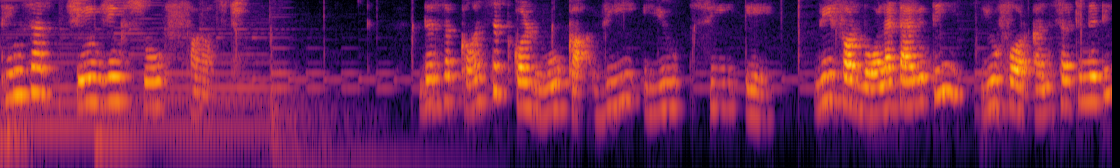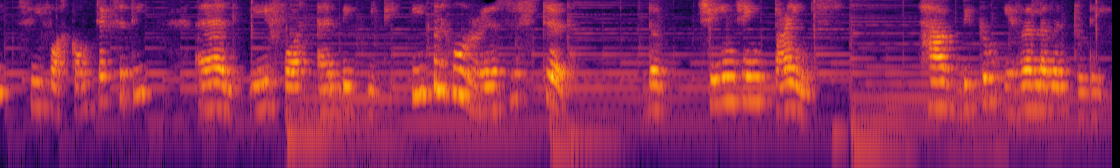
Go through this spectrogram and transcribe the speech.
things are changing so fast. There is a concept called VUCA, V U C A. V for volatility, U for uncertainty, C for complexity, and A for ambiguity. People who resisted the changing times have become irrelevant today.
